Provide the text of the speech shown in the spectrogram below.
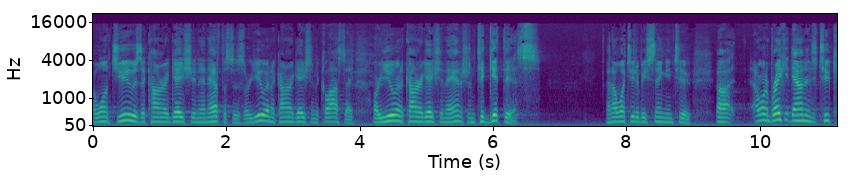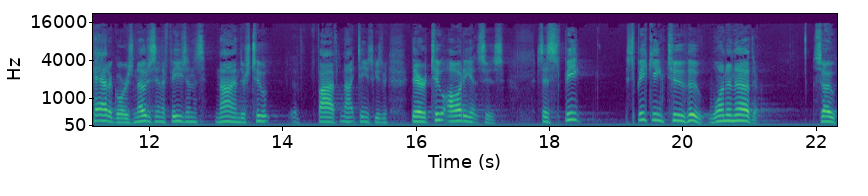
I want you as a congregation in Ephesus, or you in a congregation in Colossae, or you in a congregation in Anderson to get this. And I want you to be singing too. Uh, I want to break it down into two categories. Notice in Ephesians 9, there's two, uh, 5, 19, excuse me, there are two audiences. It says, speak, speaking to who? One another. So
